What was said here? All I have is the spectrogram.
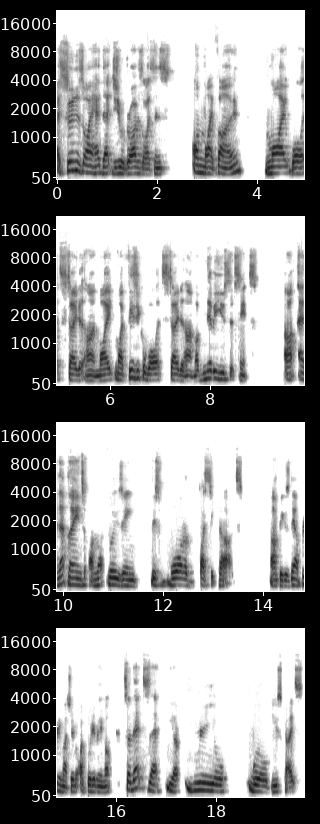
As soon as I had that digital driver's license on my phone, my wallet stayed at home. My my physical wallet stayed at home. I've never used it since, uh, and that means I'm not losing this wad of plastic cards um, because now pretty much I put everything on. So that's that you know real world use case.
